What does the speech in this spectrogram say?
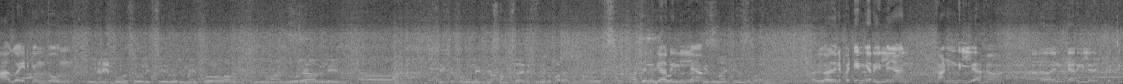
ആകുമായിരിക്കും എന്ന് തോന്നുന്നു. ഈ ബിഗ് ബോസ് വിളിച്ച് ഒരു മണിക്കൂറോളം നൂ- നൂറെ അതിലെയും സീക്രട്ട് റൂമിലിരുന്ന് സംസാരിച്ചു എന്നൊക്കെ പറയുന്നുണ്ട്. അത് അതെനിക്കറിയില്ല. അയ്യോ അതിനെപ്പറ്റി എനിക്കറിയില്ല. ഞാൻ കണ്ടില്ല. എനിക്കറിയില്ല അതിനെപ്പറ്റി.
